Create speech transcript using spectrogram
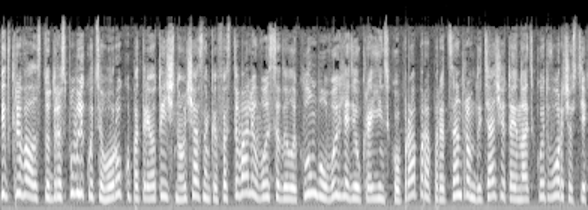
Відкривали студ республіку цього року патріотично. Учасники фестивалю висадили клумбу у вигляді українського прапора перед центром дитячої та юнацької творчості.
